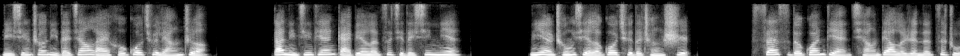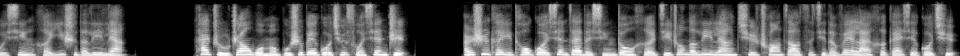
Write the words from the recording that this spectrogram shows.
你形成你的将来和过去两者。当你今天改变了自己的信念，你也重写了过去的城市。S 的观点强调了人的自主性和意识的力量。他主张我们不是被过去所限制，而是可以透过现在的行动和集中的力量去创造自己的未来和改写过去。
